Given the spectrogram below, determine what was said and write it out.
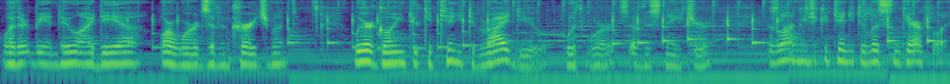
whether it be a new idea or words of encouragement. We are going to continue to provide you with words of this nature as long as you continue to listen carefully.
